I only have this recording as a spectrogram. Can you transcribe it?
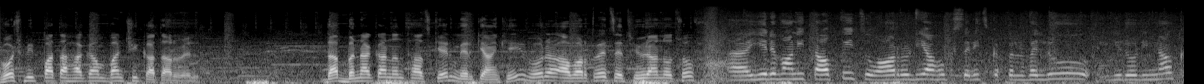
ոչ մի պատահական բան չի կատարվել։ Դա բնական ընթացք էր մեր կյանքի, որը ավարտվեց այդ հյուրանոցով Երևանի տապից ու առօրյա հոգսերից կտրվելու յուրօրինակ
